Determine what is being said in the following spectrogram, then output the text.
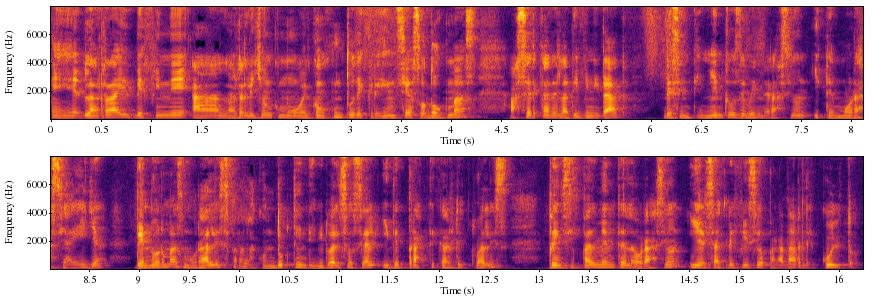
Eh, la RAI define a la religión como el conjunto de creencias o dogmas acerca de la divinidad, de sentimientos de veneración y temor hacia ella, de normas morales para la conducta individual y social y de prácticas rituales, principalmente la oración y el sacrificio para darle culto.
